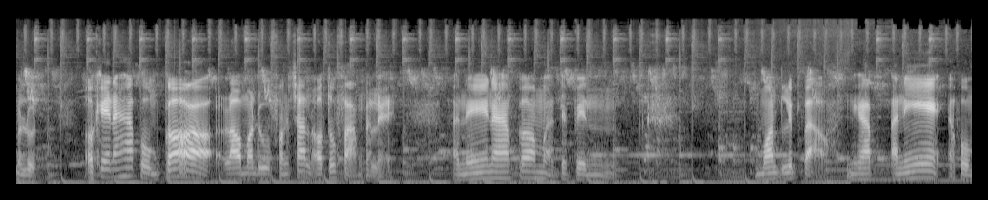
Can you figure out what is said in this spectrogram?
มันหลุด โอเคนะครับผมก็เรามาดูฟังก์ชันออโต้ฟาร์มกันเลย อันนี้นะครับก็เหมือนจะเป็นมอดหรือเปล่านี่ครับ อันนี้ผม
